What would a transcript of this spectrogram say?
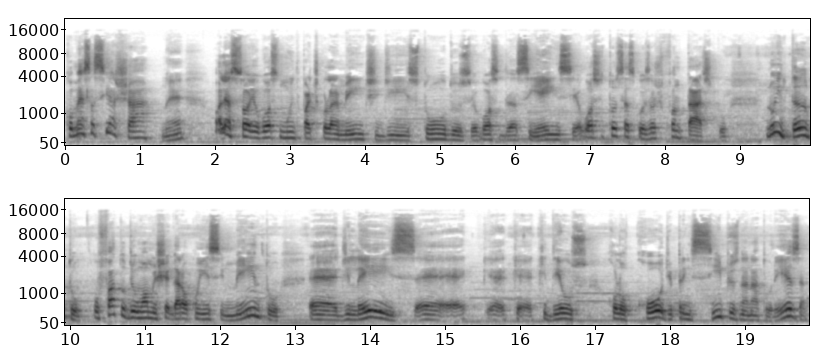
Começa a se achar, né? Olha só, eu gosto muito particularmente de estudos, eu gosto da ciência, eu gosto de todas essas coisas, acho fantástico. No entanto, o fato de um homem chegar ao conhecimento é, de leis é, é, que Deus colocou, de princípios na natureza,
